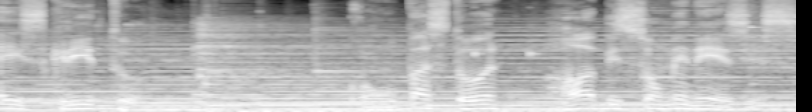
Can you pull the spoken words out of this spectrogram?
escrito com o pastor Robson Menezes.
